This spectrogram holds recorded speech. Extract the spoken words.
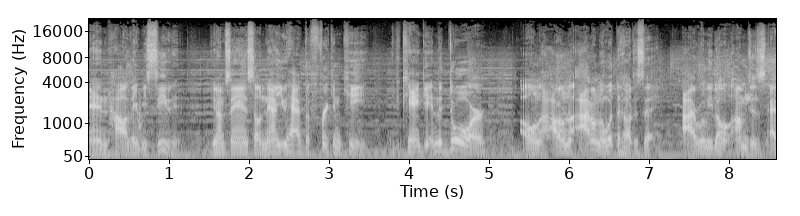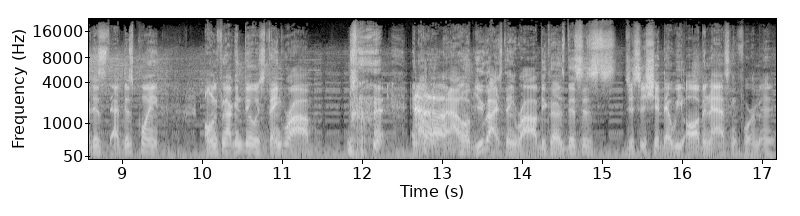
and how they receive it. You know what I'm saying? So now you have the freaking key. If you can't get in the door, I don't, I don't know I don't know what the hell to say. I really don't. I'm just at this at this point, only thing I can do is thank Rob. and, I hope, and I hope you guys think Rob because this is just the shit that we all been asking for, man.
